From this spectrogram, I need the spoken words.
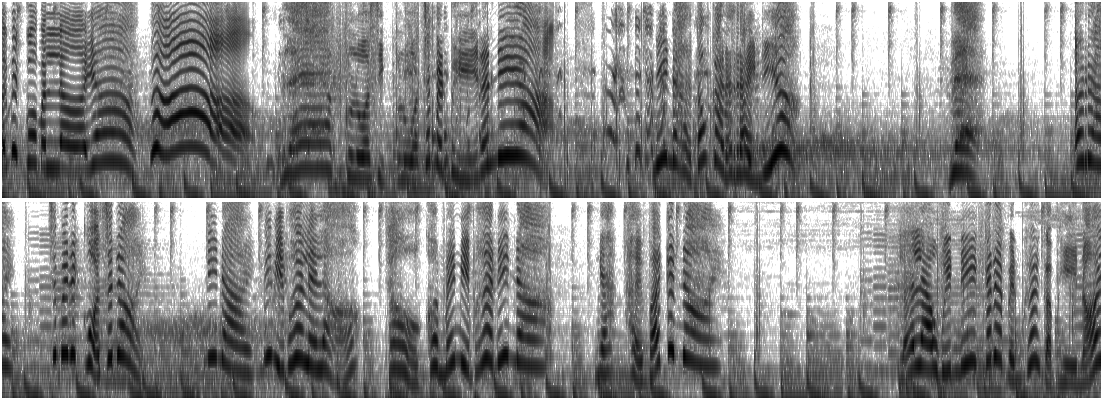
ยไม่กลัวมันเลยอะอ้าแลกกลัวสิกลัวฉันเป็นผีนะเนี่ย นี่นายต้องการอะไรเนี่ยแหละอะไร ฉันไม่ได้กลัวซะหน่อย นี่นายไม่มีเพื่อนเลยเหรอโธ่คนไม่มีเพื่อนนี่นาไงไฮไฟว์กันหน่อย และแล้ววินนี่ก็ได้เป็นเพื่อนกับผีน้อย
